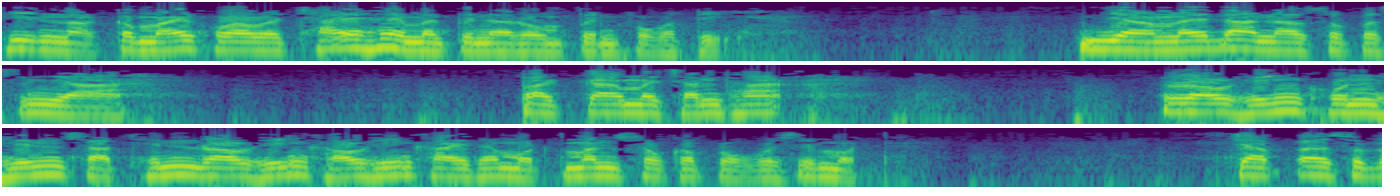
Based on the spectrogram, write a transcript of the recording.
ธิหนักก็หมายความว่าใช้ให้มันเป็นอารมณ์เป็นปกติ อย่างในด้านอาสุปสัญญาตัดการมฉันทะ เราเห็นคนเห็นสัตว์เห็นเราเห็นเขาเห็นใครทั้งหมด มันสกปรกไปเสียหมด จับอสุภ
